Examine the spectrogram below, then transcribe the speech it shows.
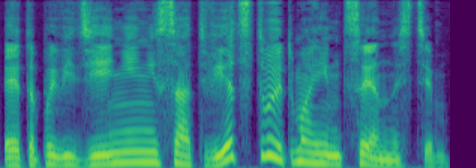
Это поведение не соответствует моим ценностям».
